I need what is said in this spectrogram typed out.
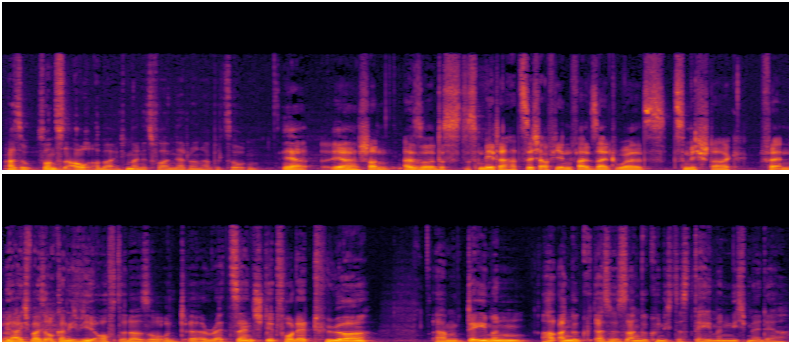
Also sonst auch, aber ich meine jetzt vor allem Netrunner bezogen. Ja, ja, schon. Also das, das Meta hat sich auf jeden Fall seit Worlds ziemlich stark verändert. Ja, ich weiß auch gar nicht, wie oft oder so. Und äh, Red Sands steht vor der Tür. Ähm, Damon hat angekündigt, also ist angekündigt, dass Damon nicht mehr der,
